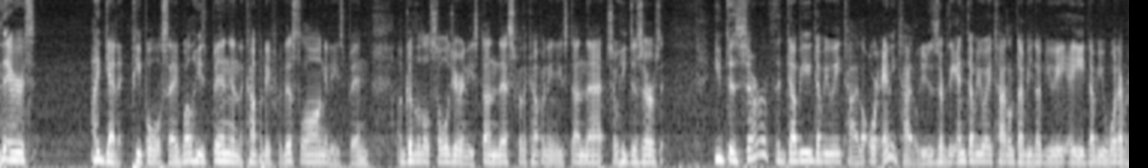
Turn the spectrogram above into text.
There's I get it. People will say, well, he's been in the company for this long and he's been a good little soldier and he's done this for the company and he's done that, so he deserves it. You deserve the WWE title or any title. You deserve the NWA title, WWE, AEW, whatever.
